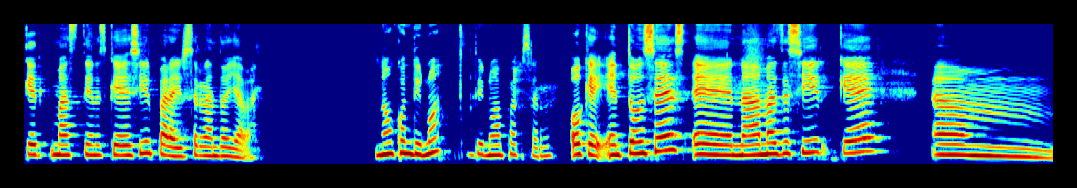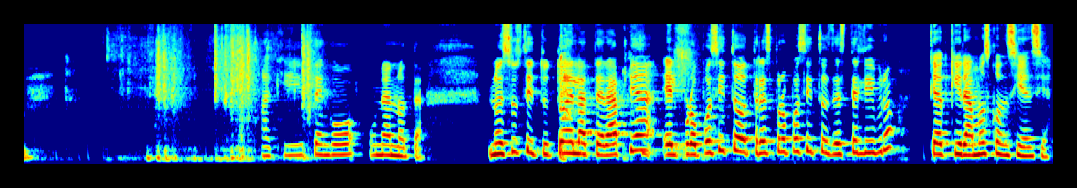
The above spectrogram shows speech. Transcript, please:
¿Qué más tienes que decir para ir cerrando ya, Val? No, continúa, continúa para cerrar. Ok, entonces, eh, nada más decir que aquí tengo una nota. No es sustituto de la terapia. El propósito, tres propósitos de este libro, que adquiramos conciencia.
